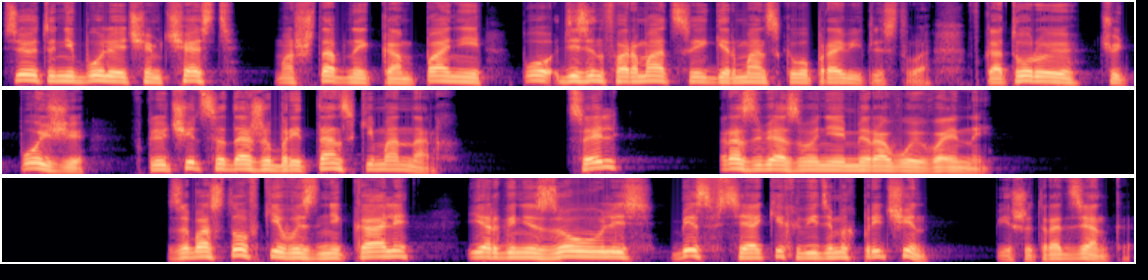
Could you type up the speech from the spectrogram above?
Все это не более чем часть масштабной кампании по дезинформации германского правительства, в которую чуть позже включится даже британский монарх. Цель — развязывание мировой войны. Забастовки возникали и организовывались без всяких видимых причин, пишет Родзянко.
